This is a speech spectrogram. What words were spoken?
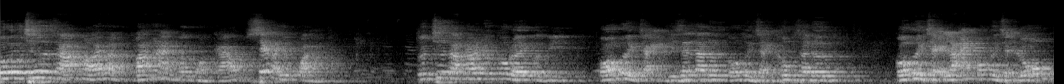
tôi chưa dám nói là bán hàng bằng quảng cáo sẽ là hiệu quả. Tôi chưa dám nói những câu đấy bởi vì có người chạy thì sẽ ra đơn, có người chạy không ra đơn. Có người chạy lãi, có người chạy lỗ.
